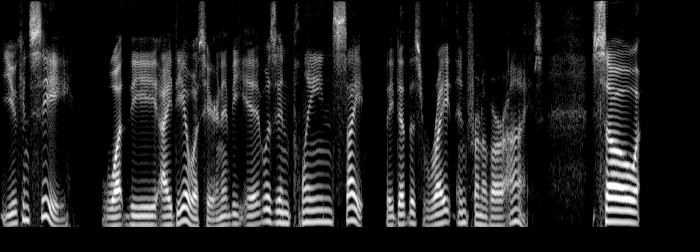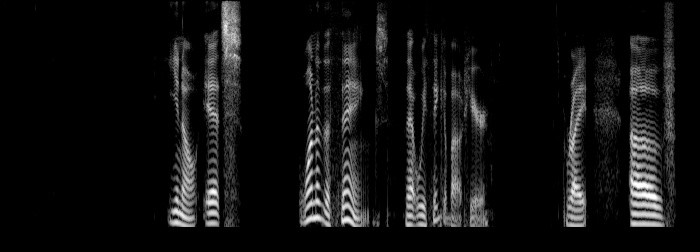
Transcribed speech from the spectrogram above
you can see what the idea was here, and it be it was in plain sight. They did this right in front of our eyes. So you know, it's one of the things that we think about here, right? Of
